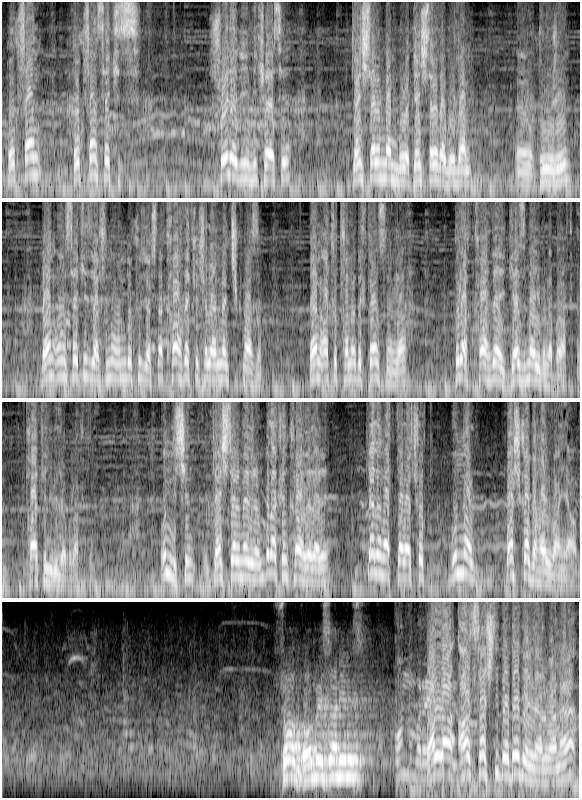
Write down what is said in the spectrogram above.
90 98 şöyle diyeyim hikayesi gençlerimden buraya gençlere de buradan e, duyurayım. Ben 18 yaşında 19 yaşında kahve köşelerinden çıkmazdım. Ben atı tanıdıktan sonra bırak kahveyi gezmeyi bile bıraktım. Tatili bile bıraktım. Onun için gençlerime diyorum bırakın kahveleri. Gelin atlara çok bunlar başka bir hayvan ya. Son 15 saniyeniz. 10 numara. Valla ak saçlı dede derler bana.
